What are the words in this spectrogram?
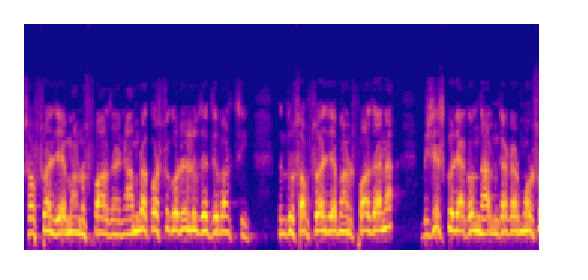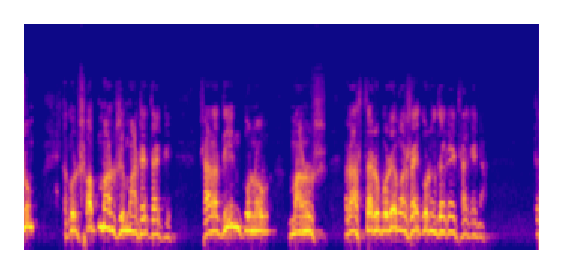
সবসময় যে মানুষ পাওয়া যায় না। আমরা কষ্ট করে হলেও যেতে পারছি, কিন্তু সবসময় যে মানুষ পাওয়া যায় না, বিশেষ করে এখন ধান কাটার মরশুম, এখন সব মানুষই মাঠে থাকে। সারাদিন কোনো মানুষ রাস্তার উপরে বাসায় কোনো জায়গায় থাকে না। তা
